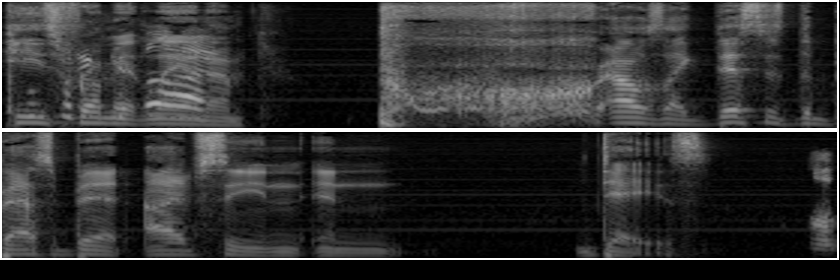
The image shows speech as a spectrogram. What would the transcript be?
He's from. Atlanta." I was like, "This is the best bit I've seen in days." oh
